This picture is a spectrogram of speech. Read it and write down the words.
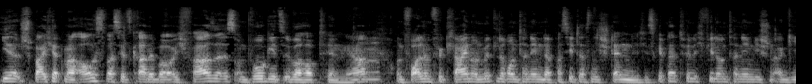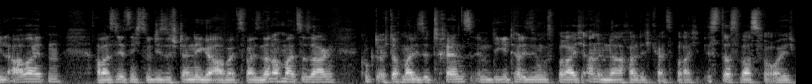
ihr speichert mal aus, was jetzt gerade bei euch Phase ist und wo geht's überhaupt hin. Ja? Mhm. Und vor allem für kleine und mittlere Unternehmen, da passiert das nicht ständig. Es gibt natürlich viele Unternehmen, die schon agil arbeiten, aber es ist jetzt nicht so diese ständige Arbeitsweise. Und dann auch mal zu sagen, guckt euch doch mal diese Trends im Digitalisierungsbereich an, im Nachhaltigkeitsbereich. Ist das was für euch?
